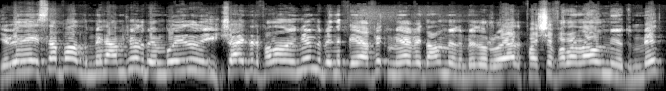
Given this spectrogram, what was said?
Ya ben hesap aldım. Ben amcaoğlu ben bu oyunu 3 aydır falan oynuyorum da ben de kıyafet miyafet almıyordum. Böyle Royal Paşa falan almıyordum ben.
